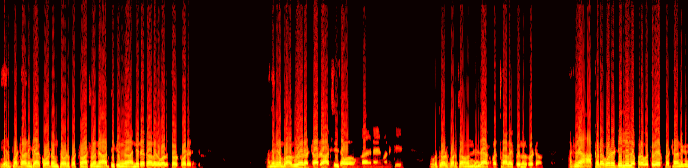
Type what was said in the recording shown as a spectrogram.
ఏర్పడటానికి ఆ కూటమి తోడ్పడటం అట్లనే ఆర్థికంగా అన్ని రకాలుగా వాళ్ళు తోడ్పడడానికి అందుకని బాబు గారు అంటారు ఆక్సిజన్ లాగానే మనకి తోడ్పడతా ఉంది లేకపోతే చాలా ఇబ్బందులు పడ్డాం అట్లనే అక్కడ కూడా ఢిల్లీలో ప్రభుత్వం ఏర్పడటానికి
